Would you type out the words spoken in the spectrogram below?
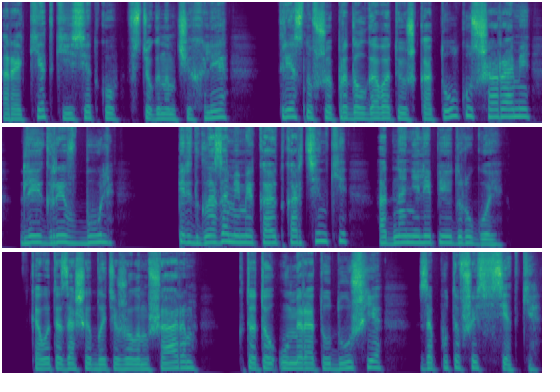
ракетки и сетку в стеганом чехле, треснувшую продолговатую шкатулку с шарами для игры в буль. Перед глазами мелькают картинки, одна нелепее другой. Кого-то зашибло тяжелым шаром, кто-то умер от удушья, запутавшись в сетке.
